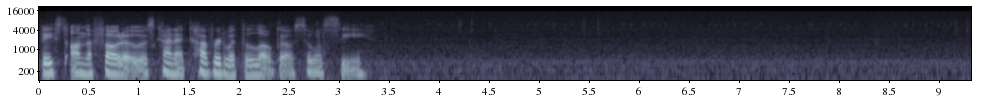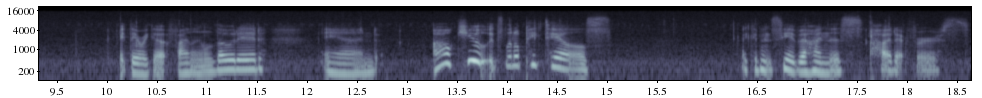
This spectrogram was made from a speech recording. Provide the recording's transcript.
based on the photo. It was kind of covered with the logo, so we'll see. There we go. Finally loaded. And, oh, cute. It's little pigtails. I couldn't see it behind this HUD at first.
